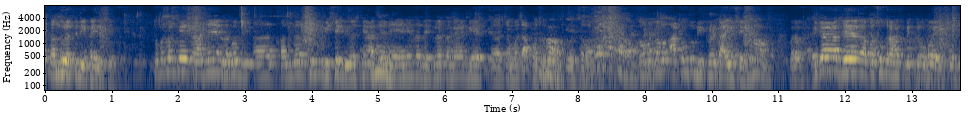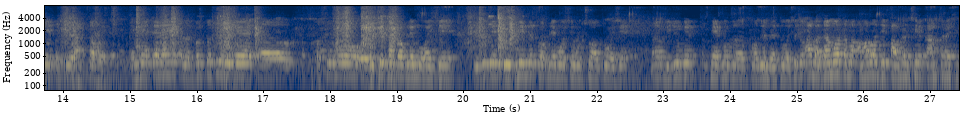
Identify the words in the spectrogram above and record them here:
તંદુરસ્તી. દેખાય છે તો મતલબ કે આજે લગભગ પંદરથી વીસેક દિવસ થયા છે અને એની અંદર રેગ્યુલર તમે બે ચમચ આપો છો. સવારે. તો મતલબ આટલું બધું ડિફરન્ટ આવ્યું છે. બરાબર. બીજા જે પશુ ગ્રાહક મિત્રો હોય કે જે પશુ રાખતા હોય એમને અત્યારે લગભગ તો શું હોય કે પશુનો રિપીટના પ્રોબ્લેમ હોય છે બીજું કે દૂધની અંદર પ્રોબ્લેમ હોય છે ઓછું આવતું હોય છે બરાબર. બીજું કે ફેટનો પ્રોબ્લેમ રહેતો હોય છે. તો આ બધામાં તમા અમારો જે પાવડર છે એ કામ કરે છે?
